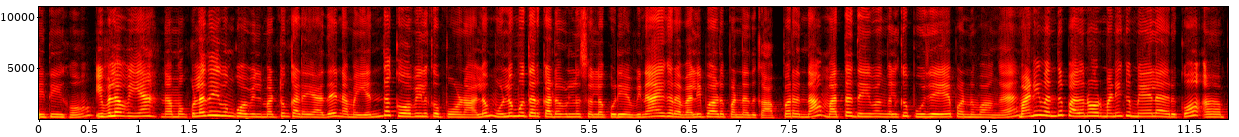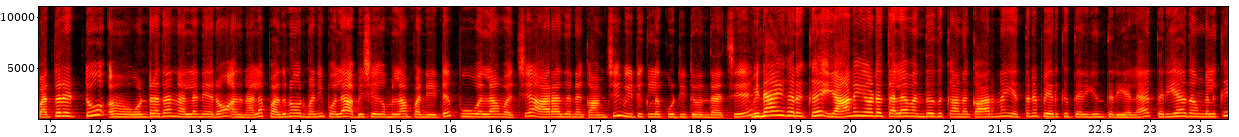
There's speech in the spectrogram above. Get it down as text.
ஐதீகம். இவ்வளவு ஏன்? நம்ம குலதெய்வம் கோவில் மட்டும் கிடையாது. நம்ம எந்த கோவிலுக்கு போனாலும் முழுமுதற் கடவுள்னு சொல்லக்கூடிய விநாயகரை வழிபாடு பண்ணதுக்கு அப்புறம் தான் மற்ற தெய்வங்களுக்கு பூஜையே பண்ணுவாங்க. மணி வந்து பதினோரு மணிக்கு மேலே இருக்கும். பத்தரை டு ஒன்றரை தான் நல்ல நேரம். அதனால பதினோரு மணி போல் அபிஷேகம்லாம் பண்ணிட்டு பூவெல்லாம் வச்சு ஆராதனை காமிச்சு வீட்டுக்குள்ளே கூட்டிட்டு வந்தாச்சு. விநாயகருக்கு யானையோட தலை வந்ததுக்கான காரணம் எத்தனை பேருக்கு தெரியும் தெரியலை. தெரியாதவங்களுக்கு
